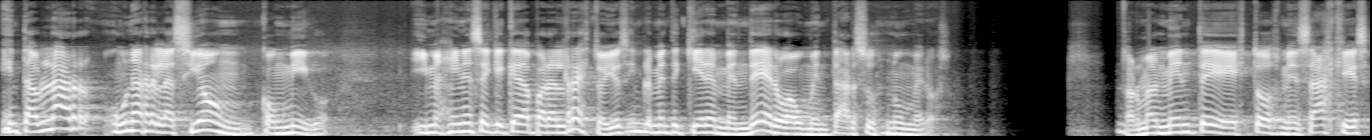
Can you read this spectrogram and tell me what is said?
entablar una relación conmigo. Imagínense que queda para el resto. Ellos simplemente quieren vender o aumentar sus números. Normalmente estos mensajes,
